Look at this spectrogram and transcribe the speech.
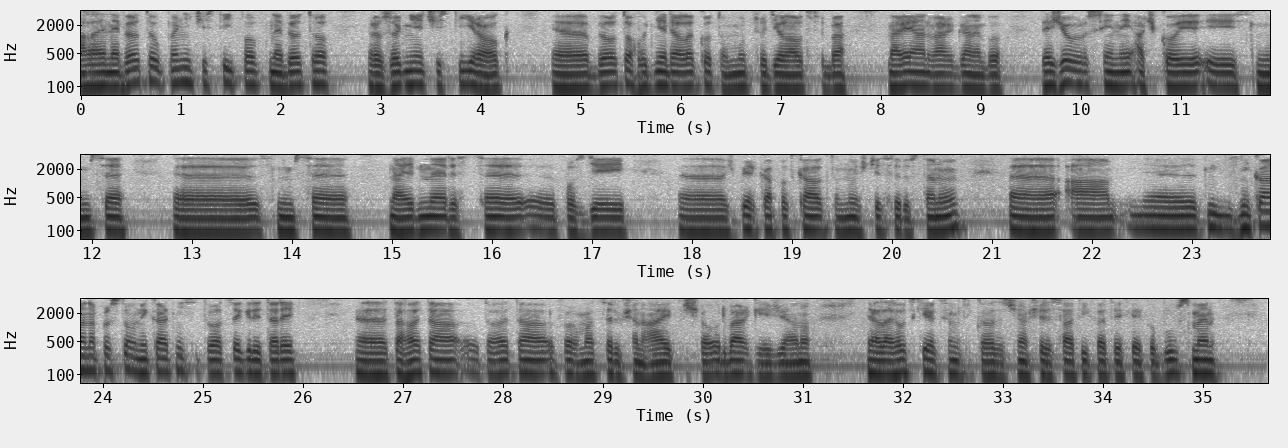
ale nebyl to úplně čistý pop, nebyl to rozhodně čistý rock, e, bylo to hodně daleko tomu, co dělal třeba Marian Varga nebo Dežo Ursiny, ačko i, i s ním se, s ním se na jedné desce eh, později eh, Šbírka potkal, k tomu ještě se dostanu. Eh, a vznikla naprosto unikátní situace, kdy tady tahle ta formace Dušan Hájek přišel od Vargy, že ano, Lehocký, jak jsem říkal, začínal v 60. letech jako bluesman,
